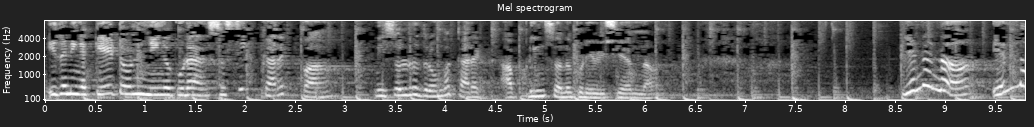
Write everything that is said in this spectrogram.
இதை நீங்க கேட்டோன்னு நீங்க கூட சசி கரெக்ட்பா நீ சொல்றது ரொம்ப கரெக்ட் அப்படின்னு சொல்லக்கூடிய விஷயம்தான். என்னன்னா எல்லா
